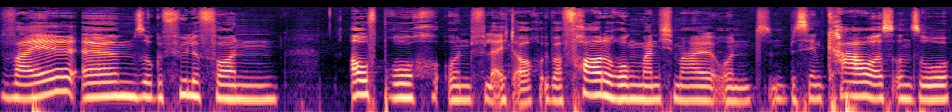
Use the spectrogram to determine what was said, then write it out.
weil ähm, so Gefühle von Aufbruch und vielleicht auch Überforderung manchmal und ein bisschen Chaos und so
